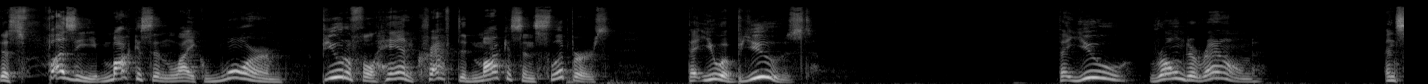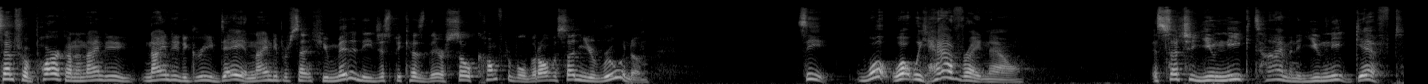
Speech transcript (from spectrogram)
this fuzzy, moccasin like, warm, beautiful, handcrafted moccasin slippers that you abused, that you roamed around in Central Park on a 90, 90 degree day and 90% humidity just because they're so comfortable, but all of a sudden you ruined them. See, what, what we have right now is such a unique time and a unique gift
